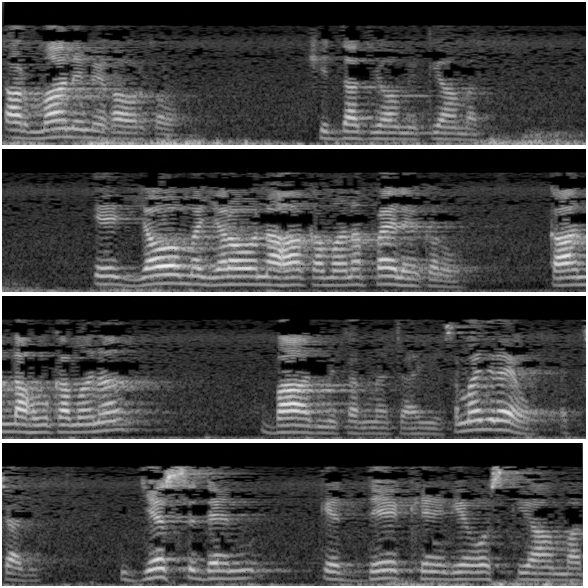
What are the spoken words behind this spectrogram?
اور معنی میں غور کرو۔ شدت یوم قیامت۔ اے یوم یرونا کا معنی پہلے کرو۔ کان نہ کا معنی بعد میں کرنا چاہیے۔ سمجھ رہے ہو؟ اچھا جی۔ جس دن کے دیکھیں گے اس قیامت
